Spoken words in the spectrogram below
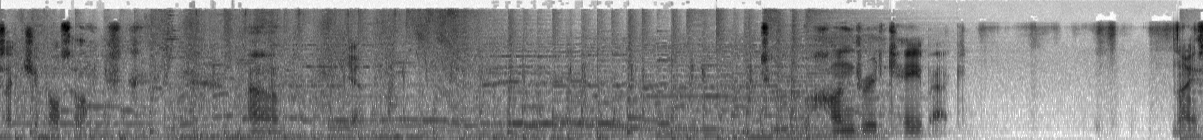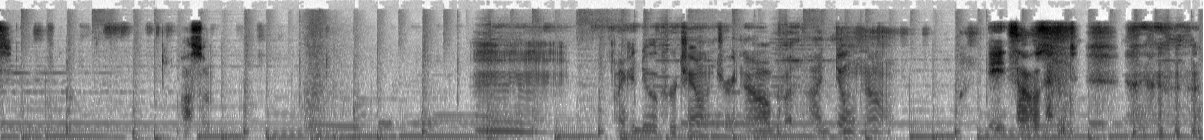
Second shift also. um, yeah. 200k back. Nice. Awesome. Mm, I could do a crew challenge right now, but I don't know. 8,000.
